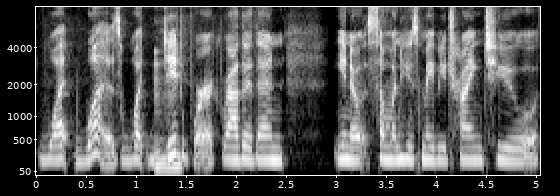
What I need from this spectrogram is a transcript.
what was, what mm-hmm. did work, rather than, you know, someone who's maybe trying to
